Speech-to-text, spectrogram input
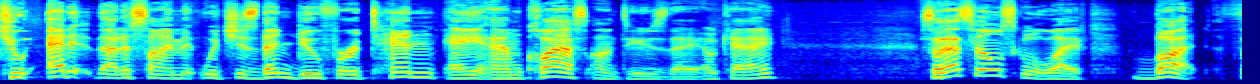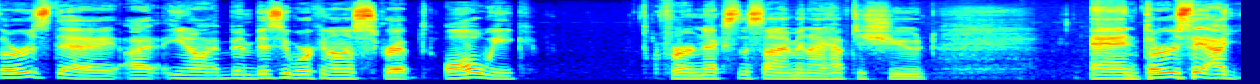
to edit that assignment, which is then due for a 10 a.m. class on Tuesday, okay? So that's film school life. But Thursday, I you know, I've been busy working on a script all week for next assignment I have to shoot. And Thursday I,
